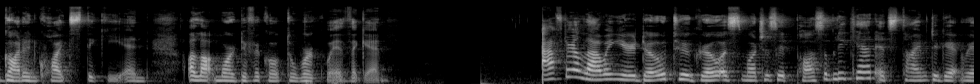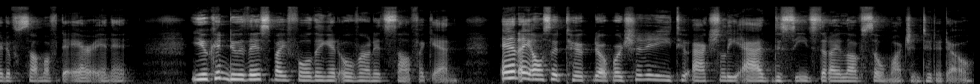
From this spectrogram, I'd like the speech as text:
gotten quite sticky and a lot more difficult to work with again. After allowing your dough to grow as much as it possibly can, it's time to get rid of some of the air in it. You can do this by folding it over on itself again. And I also took the opportunity to actually add the seeds that I love so much into the dough.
